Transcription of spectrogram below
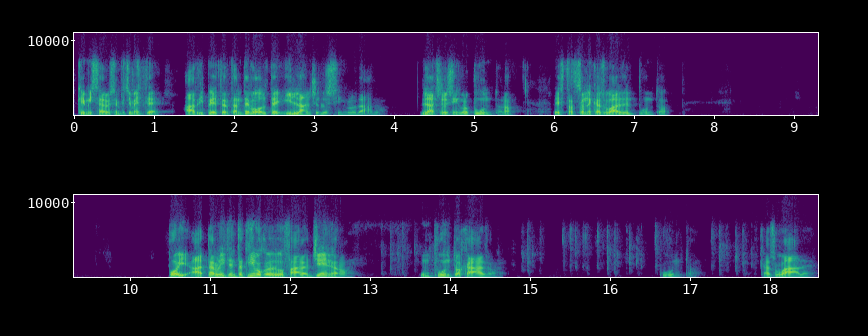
che mi serve semplicemente a ripetere tante volte il lancio del singolo dado, il lancio del singolo punto, no? l'estrazione casuale del punto. Poi per ogni tentativo cosa devo fare? Genero un punto a caso, punto casuale,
